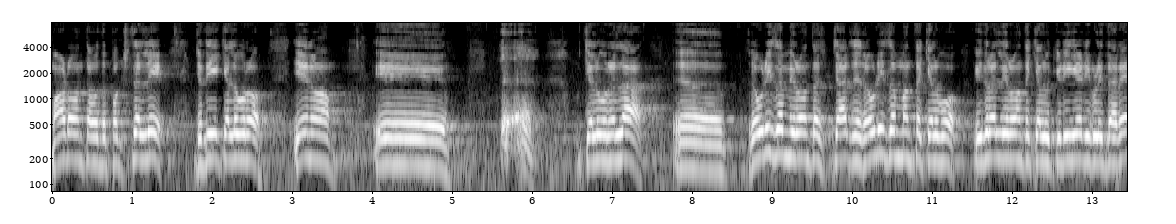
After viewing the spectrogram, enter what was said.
ಮಾಡುವಂಥ ಒಂದು ಪಕ್ಷದಲ್ಲಿ ಜೊತೆಗೆ ಕೆಲವರು ಏನು, ಈ ಕೆಲವರೆಲ್ಲ ರೌಡಿಸಮ್ ಇರುವಂಥ ಚಾರ್ಜ್ ರೌಡಿಸಮ್ ಅಂತ ಕೆಲವು ಇದರಲ್ಲಿರುವಂಥ ಕೆಲವು ಕಿಡಿಗೇಡಿಗಳಿದ್ದಾರೆ.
